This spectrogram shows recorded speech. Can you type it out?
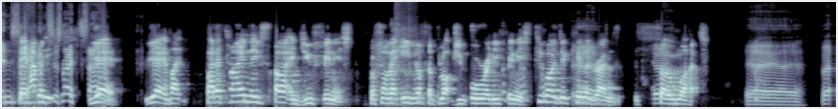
Ten They seconds. like yeah yeah. Like by the time they've started, you finished before they're even off the blocks. You've already finished. Two hundred Yeah. kilograms is so Yeah. much. Yeah, yeah, yeah. But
